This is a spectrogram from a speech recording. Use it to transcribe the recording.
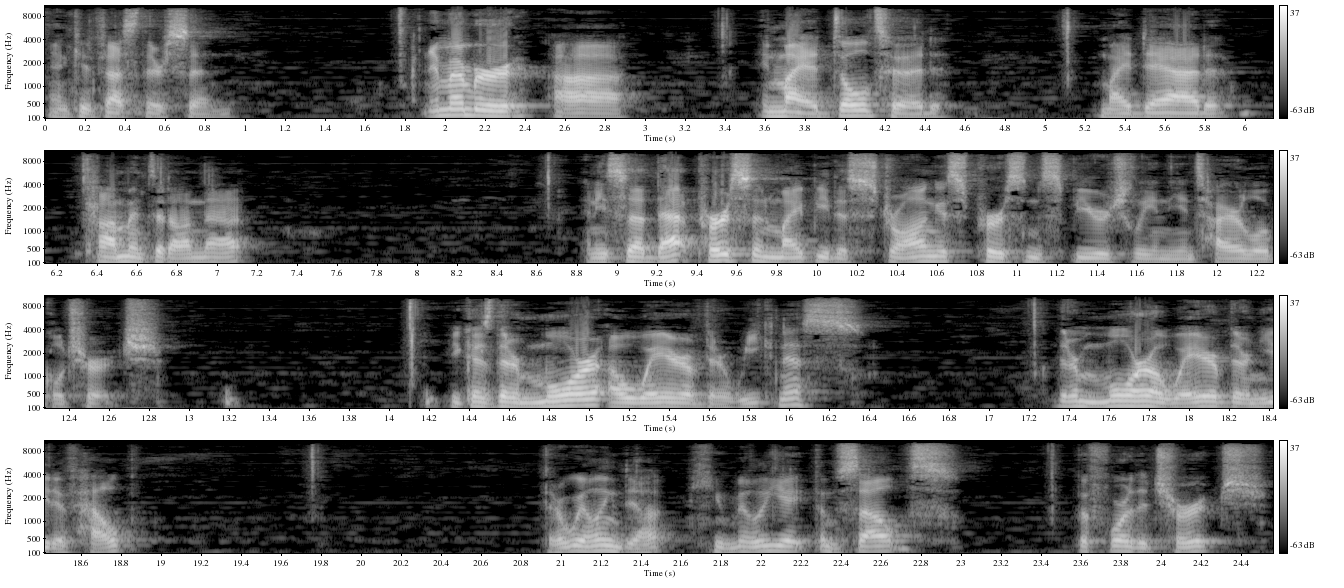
and confess their sin. I remember uh, in my adulthood, my dad commented on that. And he said that person might be the strongest person spiritually in the entire local church because they're more aware of their weakness, they're more aware of their need of help, they're willing to humiliate themselves before the church,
